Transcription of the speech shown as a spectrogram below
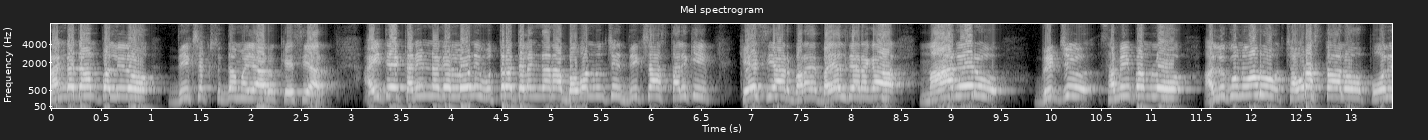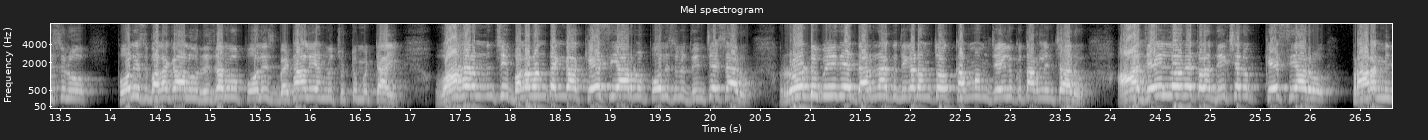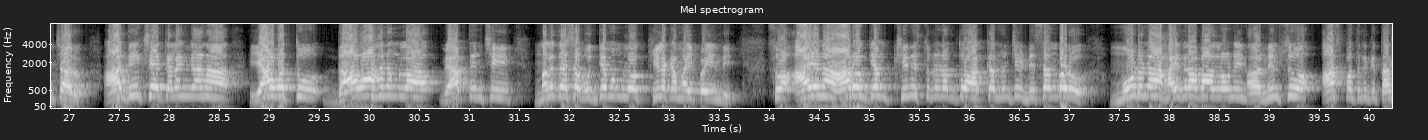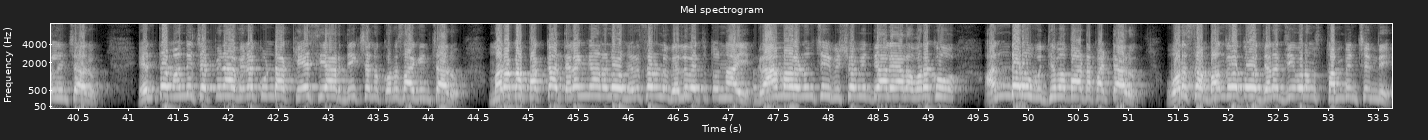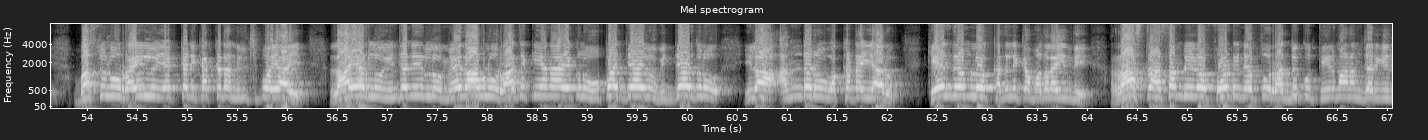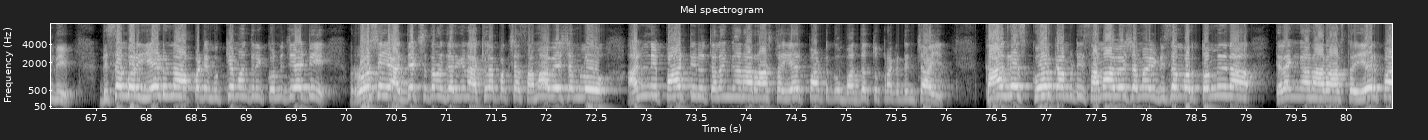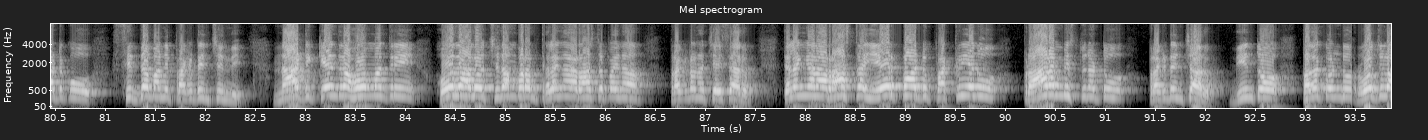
రంగదాంపల్లిలో దీక్షకు సిద్ధమయ్యారు కేసీఆర్. అయితే కరీంనగర్లోని ఉత్తర తెలంగాణ భవన్ నుంచి దీక్షా స్థలికి కేసీఆర్ బయలుదేరగా మానేరు బ్రిడ్జ్ సమీపంలో అలుగునూరు చౌరస్తాలో పోలీసులు పోలీస్ బలగాలు రిజర్వ్ పోలీస్ బెటాలియన్లు చుట్టుముట్టాయి. వాహనం నుంచి బలవంతంగా కేసీఆర్ను పోలీసులు దించేశారు. రోడ్డు మీదే ధర్నాకు దిగడంతో ఖమ్మం జైలుకు తరలించారు. ఆ జైల్లోనే తన దీక్షను కేసీఆర్ ప్రారంభించారు. ఆ దీక్షే తెలంగాణ యావత్తు దావాహనంలా వ్యాప్తించి మలదశ ఉద్యమంలో కీలకమైపోయింది. సో ఆయన ఆరోగ్యం క్షీణిస్తుండడంతో అక్కడి నుంచి డిసెంబరు మూడున హైదరాబాద్లోని నిమ్స్ ఆసుపత్రికి తరలించారు. ఎంతమంది చెప్పినా వినకుండా కేసీఆర్ దీక్షను కొనసాగించారు. మరొక పక్క తెలంగాణలో నిరసనలు వెల్లువెత్తుతున్నాయి. గ్రామాల నుంచి విశ్వవిద్యాలయాల వరకు అందరూ ఉద్యమ బాట పట్టారు. వరుస బంద్లతో జనజీవనం స్తంభించింది. బస్సులు రైళ్ళు ఎక్కడికక్కడ నిలిచిపోయాయి. లాయర్లు ఇంజనీర్లు మేధావులు రాజకీయ నాయకులు ఉపాధ్యాయులు విద్యార్థులు ఇలా అందరూ ఒక్కటయ్యారు. కేంద్రంలో కదలిక మొదలైంది. రాష్ట్ర అసెంబ్లీలో ఫోర్టీన్ ఎఫ్ రద్దుకు తీర్మానం జరిగింది. డిసెంబర్ ఏడున అప్పటి ముఖ్యమంత్రి కొన్నిచేటి రోషయ్య అధ్యక్షతన జరిగిన అఖిలపక్ష సమావేశంలో అన్ని పార్టీలు తెలంగాణ రాష్ట్ర ఏర్పాటుకు మద్దతు ప్రకటించాయి. కాంగ్రెస్ కోర్ కమిటీ సమావేశమై డిసెంబర్ తొమ్మిదిన తెలంగాణ రాష్ట్ర ఏర్పాటుకు సిద్ధమని ప్రకటించింది. నాటి కేంద్ర హోంమంత్రి హోదాలో చిదంబరం తెలంగాణ రాష్ట్ర పైన ప్రకటన చేశారు. తెలంగాణ రాష్ట్ర ఏర్పాటు ప్రక్రియను ప్రారంభిస్తున్నట్టు ప్రకటించారు. దీంతో పదకొండు రోజుల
